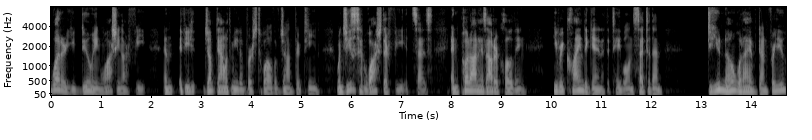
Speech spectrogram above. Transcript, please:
what are you doing washing our feet? And if you jump down with me to verse 12 of John 13, when Jesus had washed their feet, it says, and put on his outer clothing, he reclined again at the table and said to them, Do you know what I have done for you?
